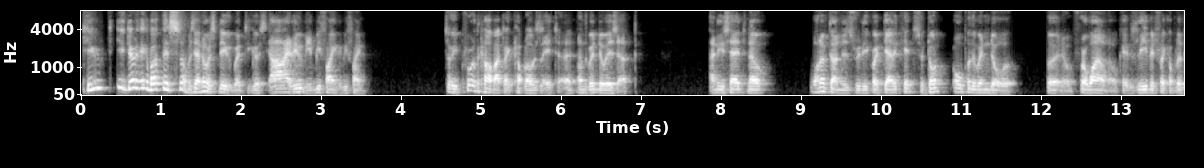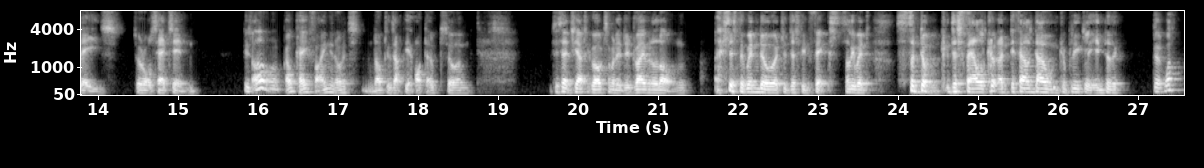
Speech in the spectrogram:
can you, do you know anything about this?" Obviously, I know it's new, but he goes, "Ah, it'll be, it'll be fine, it'll be fine." So he brought the car back like a couple of hours later, and the window is up. And he said, "Now, what I've done is really quite delicate, so don't open the window for you know for a while now. Okay, just leave it for a couple of days so it all sets in. She's, oh, okay, fine. You know, it's not exactly hot out. So um, she said she had to go out somewhere to drive it along. It's just the window which had just been fixed. So he went, thudunk, it just fell, it fell down completely into the, what,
